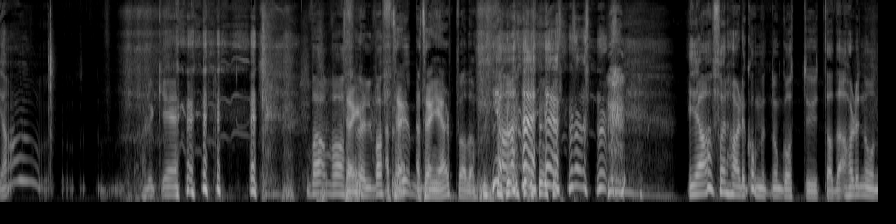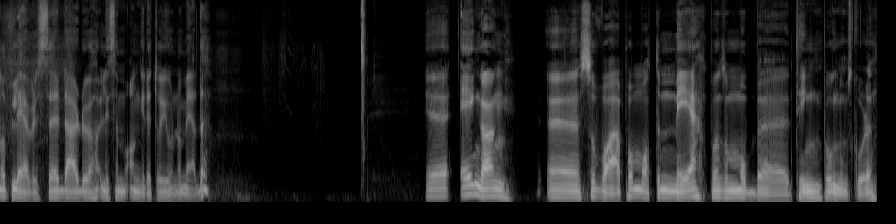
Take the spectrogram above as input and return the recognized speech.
ja Har du ikke Hva, hva føler hva jeg, treng, føler- jeg trenger hjelp, Adam. Ja. ja, for har det kommet noe godt ut av det? Har du noen opplevelser der du har liksom angret og gjorde noe med det? Eh, en gang eh, så var jeg på en måte med på en sånn mobbeting på ungdomsskolen.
